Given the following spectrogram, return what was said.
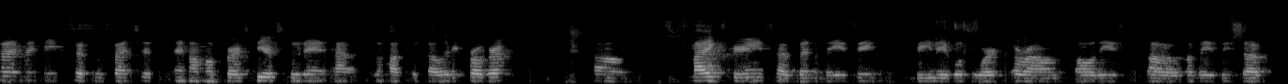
Hi, my name is Jesus Sanchez, and I'm a first year student at the hospitality program. Um, my experience has been amazing, being able to work around all these uh, amazing chefs.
